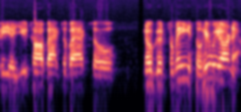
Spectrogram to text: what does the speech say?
the uh, Utah back to back. So no good for me. So here we are now.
